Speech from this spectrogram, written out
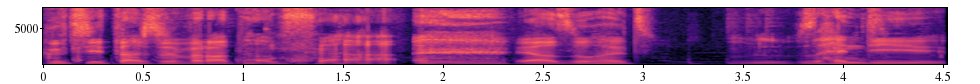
Gucci-Tasche, Bratans. ja, so halt. Handy,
